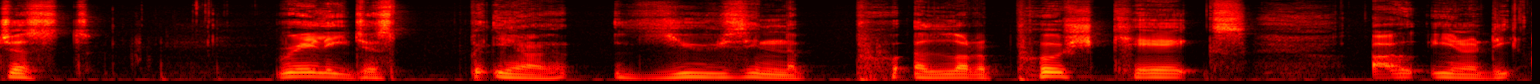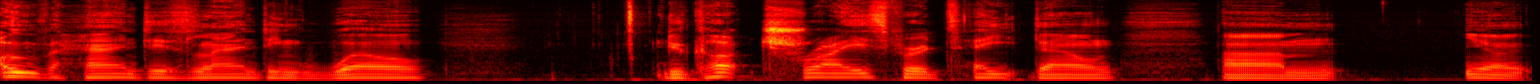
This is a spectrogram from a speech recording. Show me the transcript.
just really just you know using the a lot of push kicks. Oh, you know the overhand is landing well. Ducote tries for a takedown. Um, you know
